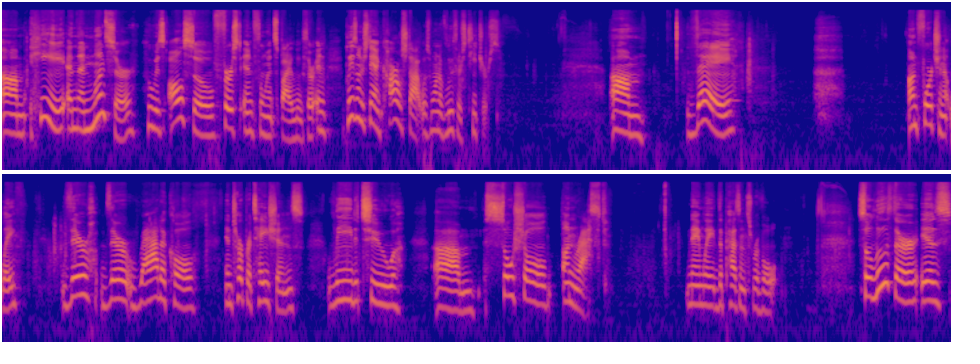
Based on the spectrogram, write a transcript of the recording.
Um, he and then Munzer, who is also first influenced by Luther, and please understand, Karlstadt was one of Luther's teachers. Um, they, unfortunately, their, their radical interpretations lead to um, social unrest, namely the peasants' revolt. So Luther is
